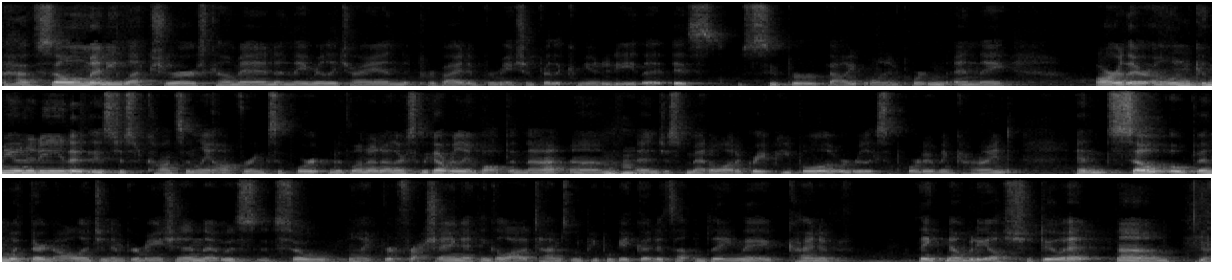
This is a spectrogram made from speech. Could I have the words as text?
have so many lecturers come in and they really try and provide information for the community that is super valuable and important. And they are their own community that is just constantly offering support with one another. So we got really involved in that um, mm-hmm. and just met a lot of great people that were really supportive and kind and so open with their knowledge and information that was so like refreshing. I think a lot of times when people get good at something they kind of think nobody else should do it. Um, yeah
